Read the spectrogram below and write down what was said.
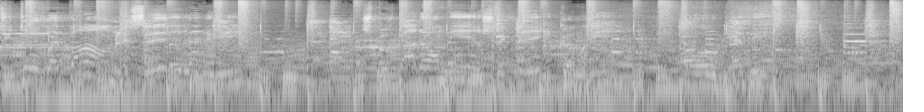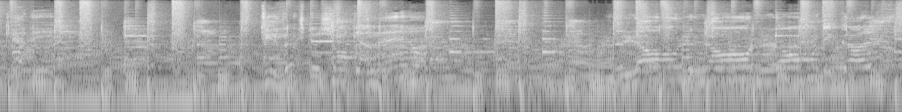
Tu devrais pas me laisser la nuit. Je peux pas dormir, je fais des conneries. Oh, Gabi. Gabi. Tu veux que je te chante la mer? Le long, le long, le long des golfs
